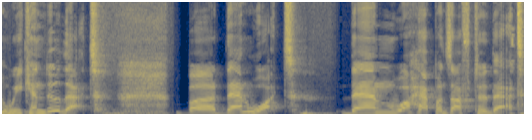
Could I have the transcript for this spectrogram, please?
we can do that. But then what? Then what happens after that?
